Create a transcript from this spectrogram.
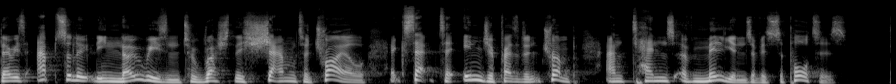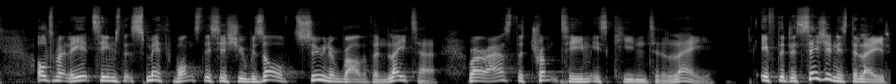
there is absolutely no reason to rush this sham to trial except to injure President Trump and tens of millions of his supporters. Ultimately, it seems that Smith wants this issue resolved sooner rather than later, whereas the Trump team is keen to delay. If the decision is delayed,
